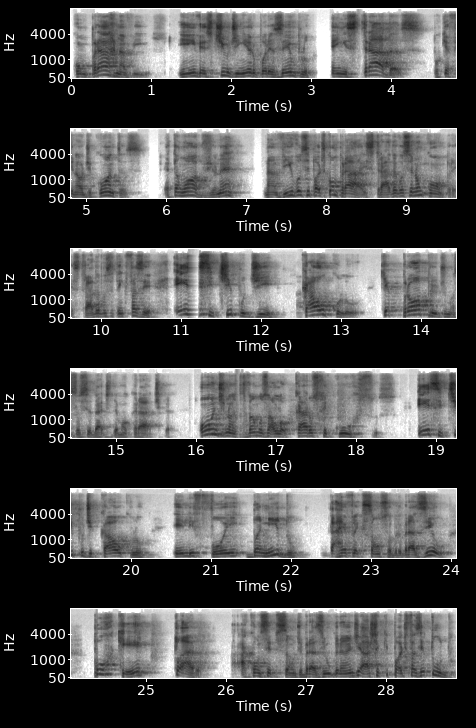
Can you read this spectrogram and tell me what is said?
comprar navios e investir o dinheiro, por exemplo, em estradas, porque afinal de contas é tão óbvio, né? Navio você pode comprar, estrada você não compra, estrada você tem que fazer. Esse tipo de cálculo que é próprio de uma sociedade democrática, onde nós vamos alocar os recursos. Esse tipo de cálculo ele foi banido da reflexão sobre o Brasil, porque, claro, a concepção de Brasil grande acha que pode fazer tudo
